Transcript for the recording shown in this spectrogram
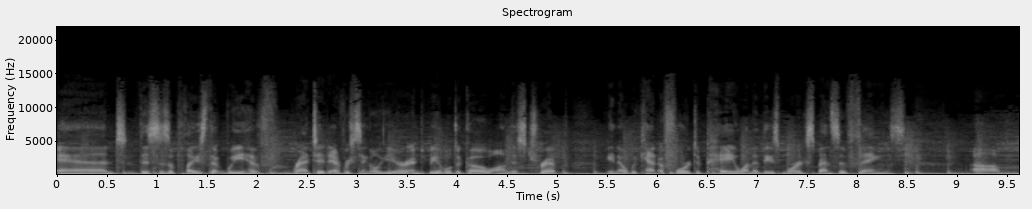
and this is a place that we have rented every single year, and to be able to go on this trip, you know, we can't afford to pay one of these more expensive things. Um,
